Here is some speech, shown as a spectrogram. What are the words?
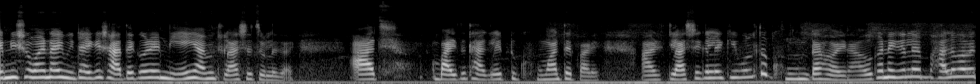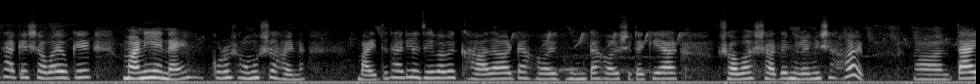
এমনি সময় নাই, মিঠাইকে সাথে করে নিয়েই আমি ক্লাসে চলে যাই। আজ বাড়িতে থাকলে একটু ঘুমাতে পারে। আর ক্লাসে গেলে কি বলতো? ঘুমটা হয় না। ওখানে গেলে ভালোভাবে থাকে, সবাই ওকে মানিয়ে নেয়, কোনো সমস্যা হয় না। বাড়িতে থাকলে যেভাবে খাওয়া দাওয়াটা হয়, ঘুমটা হয়, সেটা কি আর সবার সাথে মিলেমিশে হয়? তাই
